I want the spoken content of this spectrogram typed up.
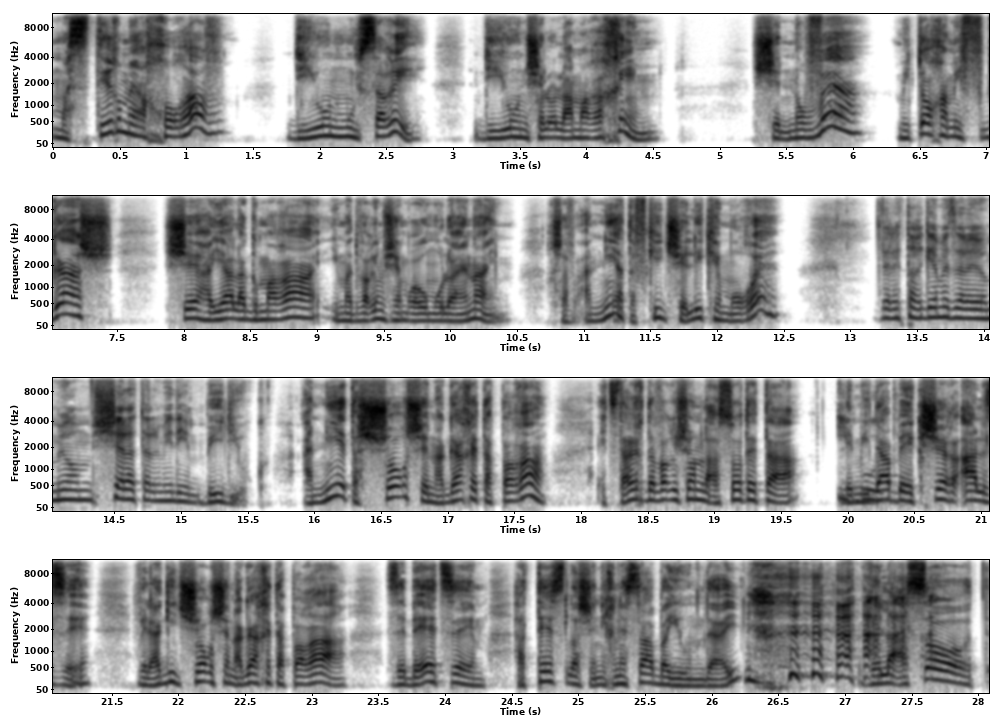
מסתיר מאחוריו דיון מוסרי, דיון של עולם ערכים, שנובע מתוך המפגש שהיה לגמרא עם הדברים שהם ראו מול העיניים. עכשיו, אני, התפקיד שלי כמורה... זה לתרגם את זה ליומיום של התלמידים. בדיוק. אני, את השור שנגח את הפרה, אצטרך דבר ראשון לעשות את ה... למידה בהקשר על זה, ולהגיד שור שנגח את הפרה, זה בעצם הטסלה שנכנסה ביונדאי, ולעשות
